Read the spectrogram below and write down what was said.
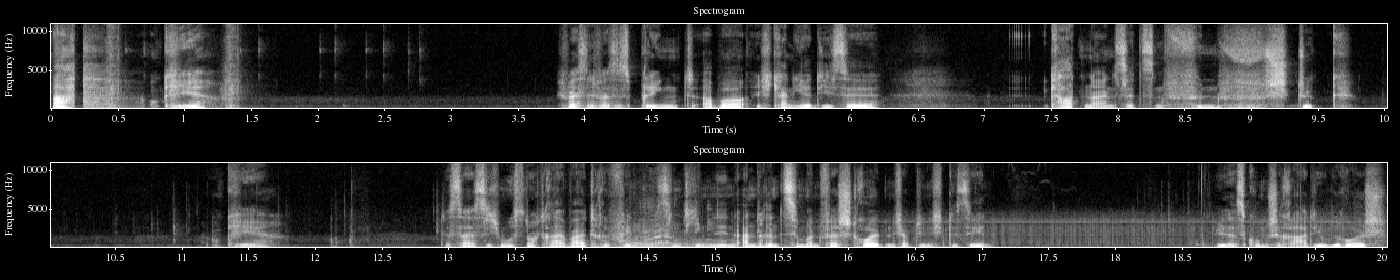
Ah, okay. Ich weiß nicht, was es bringt, aber ich kann hier diese Karten einsetzen. Fünf Stück. Okay. Das heißt, ich muss noch drei weitere finden. Sind die in den anderen Zimmern verstreut und ich habe die nicht gesehen? Wieder das komische Radiogeräusch.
